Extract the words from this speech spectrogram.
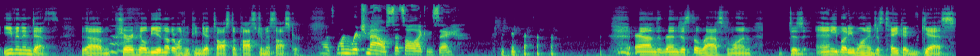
even in death. Um, sure, he'll be another one who can get tossed a posthumous Oscar. Well, it's one rich mouse. That's all I can say. And then just the last one. Does anybody want to just take a guess?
